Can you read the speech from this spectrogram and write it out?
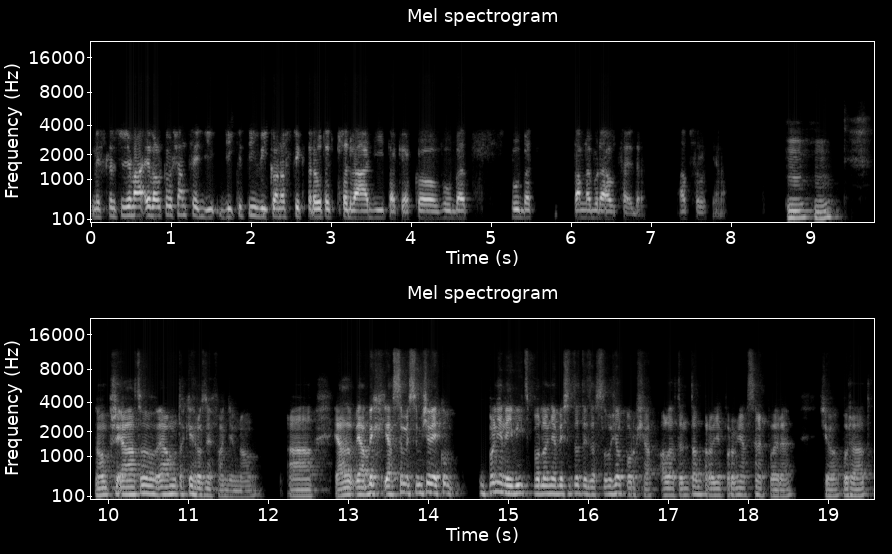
Myslím si, že má i velkou šanci díky té výkonnosti, kterou teď předvádí, tak jako vůbec, vůbec tam nebude outsider. Absolutně ne. Mm-hmm. No, já, to, já mu taky hrozně fandím, no. A já, já, bych, já si myslím, že jako úplně nejvíc podle mě by se to teď zasloužil Porsche, ale ten tam pravděpodobně asi nepojede, že jo, pořád.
